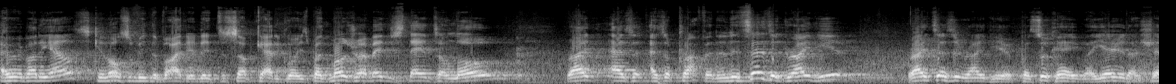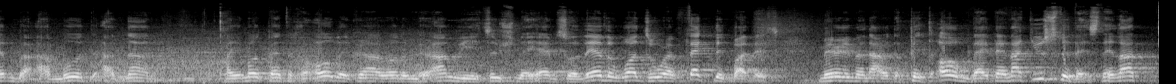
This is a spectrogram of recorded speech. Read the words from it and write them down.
Everybody else can also be divided into subcategories, but Moshe Rabbeinu stands alone, right, as a, as a prophet. And it says it right here, right? Says it right here. Pasuk Hey, Vayerid Hashem ba'amud anan. So they're the ones who are affected by this. Miriam and Aaron, the pitom, they, they're not used to this. They're not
